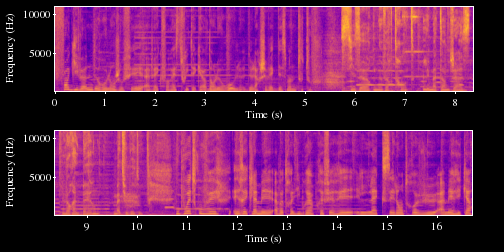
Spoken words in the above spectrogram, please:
Forgiven de Roland Joffé avec Forrest Whitaker dans le rôle de l'archevêque Desmond Tutu. 6h, 9h30, les matins de jazz. Laure Alberne, Mathieu Baudou. Vous pouvez trouver et réclamer à votre libraire préféré l'excellente revue America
